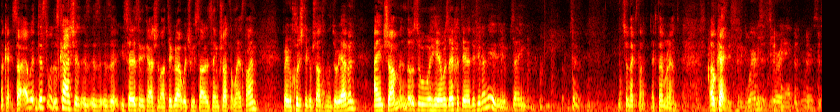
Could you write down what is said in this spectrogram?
Okay, so uh, I, would- this this kasha is is, is a, you said it's a kasha about Tigra, which we started saying pshatim last time. Very mechudishtik of pshatim and Turiyavin. Ayin Sham, and those who were here was Echatir. If you don't need it, you're saying. saying. So next time, next time around. Okay, Where is the Ture Evan? Where is this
